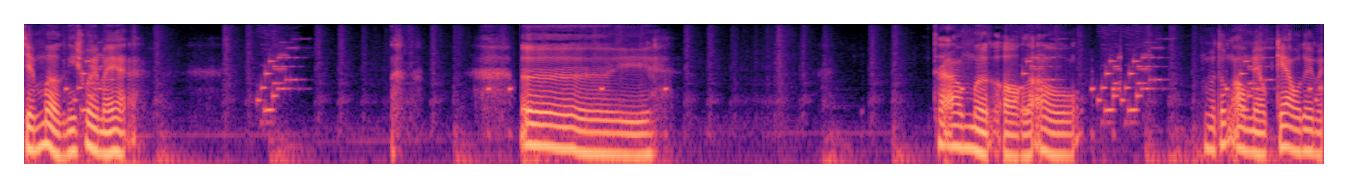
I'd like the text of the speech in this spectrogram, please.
เจมเมิร์กนี่ช่วยไหมอะ เอยถ้าเอาเมิร์กออกแล้วเอา มันต้องเอาแมวแก้วด้วยไหม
